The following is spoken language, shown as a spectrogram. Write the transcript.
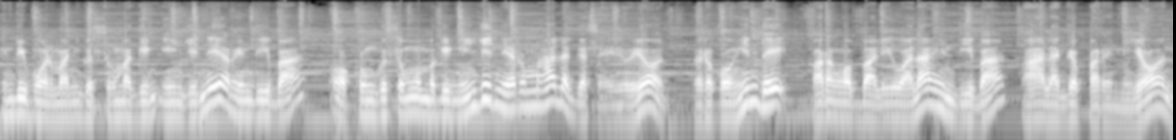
Hindi mo naman gustong maging engineer, hindi ba? O kung gusto mo maging engineer, mahalaga sa iyo yon. Pero kung hindi, parang mabaliwala, hindi ba? Mahalaga pa rin yon.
